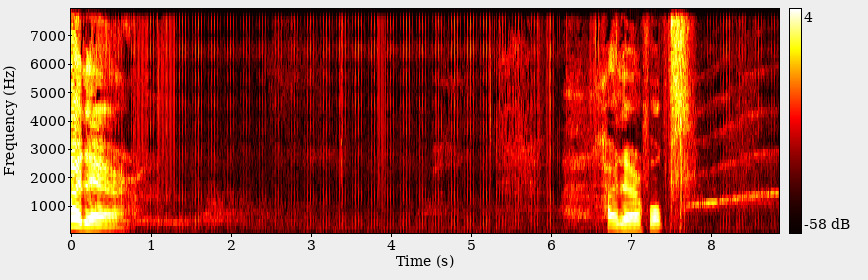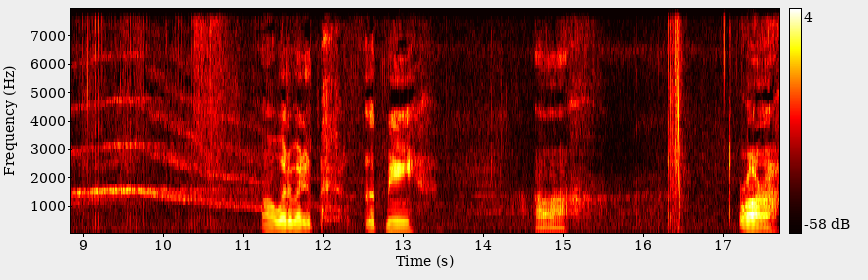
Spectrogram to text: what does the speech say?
Hi there. Hi there, folks. Oh, wait a minute. Let me uh, run,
